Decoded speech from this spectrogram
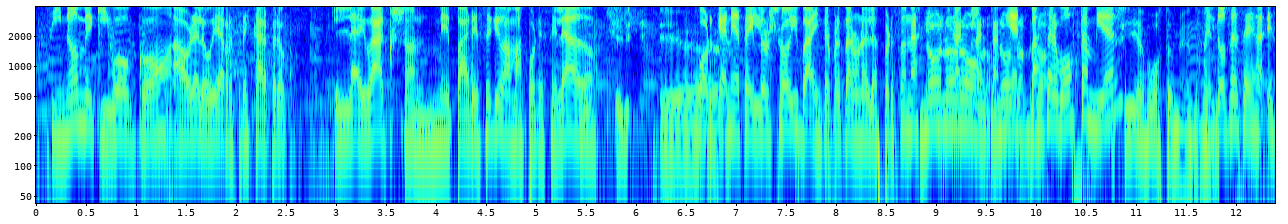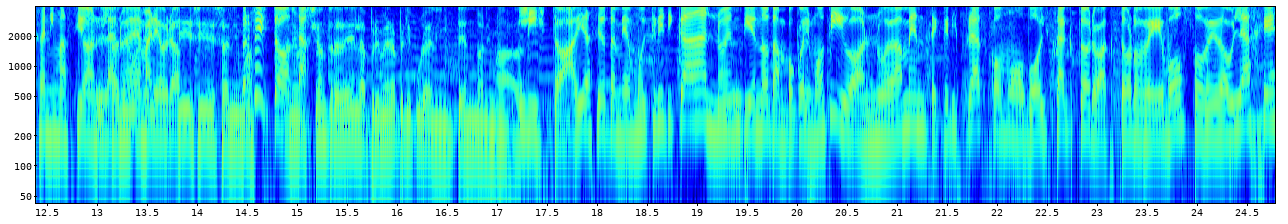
si no me equivoco, ahora lo voy a refrescar, pero live action, me parece que va más por ese lado. Sí, eh, eh, Porque Anya Taylor Joy va a interpretar uno de los personajes No, y no, Jack no, Black también. ¿Va a ser vos también? Sí, es vos también. Es- Entonces es, es animación, es la nueva de Mario Bros. Sí, sí, es anima- Perfecto. animación 3D, la primera película de Nintendo animada. Listo, había sido también muy criticada, no entiendo tampoco el motivo. Nuevamente, Chris Pratt como voice actor o actor de voz o de doblaje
